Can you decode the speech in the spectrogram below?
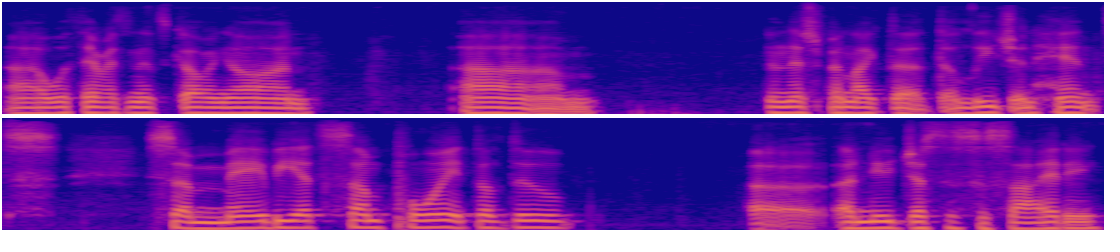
Uh, with everything that's going on. Um, and there's been like the the Legion hints. So maybe at some point they'll do uh, a new Justice Society.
